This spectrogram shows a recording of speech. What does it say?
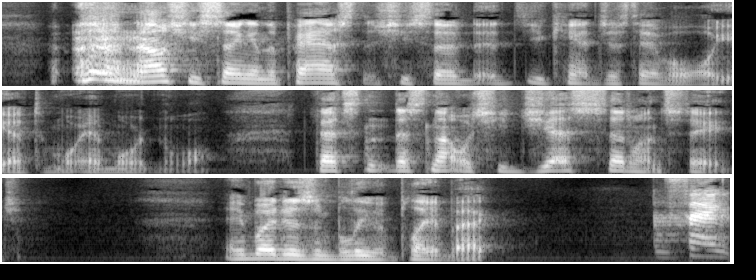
now she's saying in the past that she said you can't just have a wall. You have to more, have more than a wall. That's that's not what she just said on stage. Anybody doesn't believe it, play it back. Saying,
